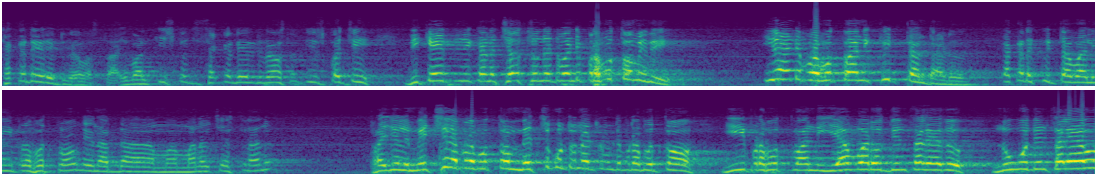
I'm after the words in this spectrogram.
సెక్రటేరియట్ వ్యవస్థ. ఇవాళ తీసుకొచ్చి సెక్రటేరియట్ వ్యవస్థ తీసుకొచ్చి వికేంద్రీకరణ చేస్తున్నటువంటి ప్రభుత్వం ఇది. ఇలాంటి ప్రభుత్వాన్ని క్విట్ అంటాడు. ఎక్కడ క్విట్ అవ్వాలి ఈ ప్రభుత్వం? నేను అర్థం మనవి చేస్తున్నాను. ప్రజలు మెచ్చిన ప్రభుత్వం మెచ్చుకుంటున్నటువంటి ప్రభుత్వం ఈ ప్రభుత్వాన్ని ఎవరు దించలేదు. నువ్వు దించలేవు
